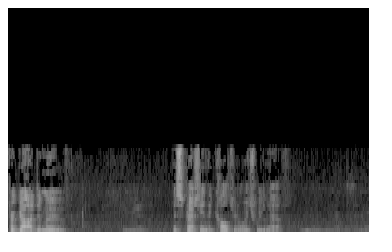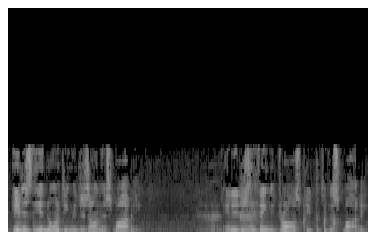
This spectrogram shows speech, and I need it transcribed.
for God to move, Amen. especially in the culture in which we live. It is the anointing that is on this body, and it is the thing that draws people to this body.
